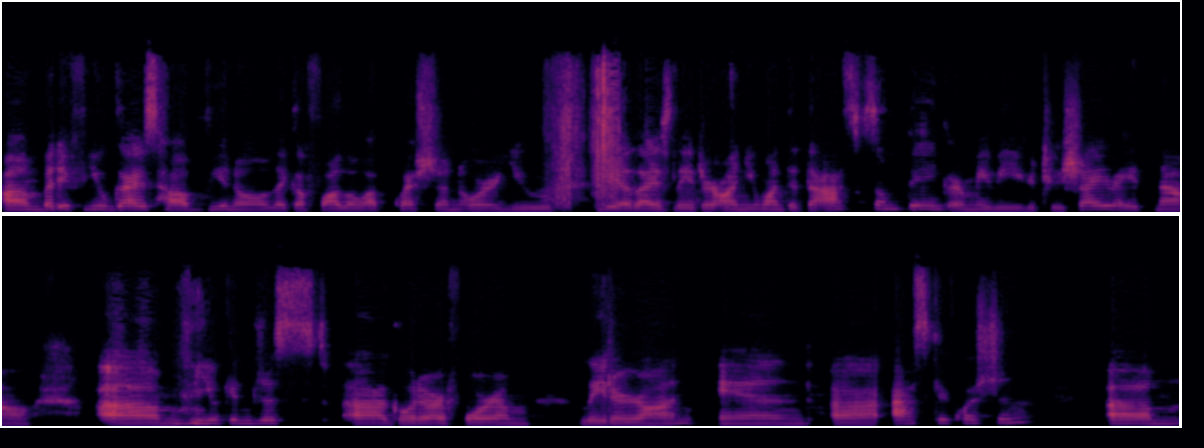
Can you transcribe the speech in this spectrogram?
Um, but if you guys have, you know, like a follow up question or you realize later on you wanted to ask something or maybe you're too shy right now, um, you can just uh, go to our forum later on and uh, ask your question um,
